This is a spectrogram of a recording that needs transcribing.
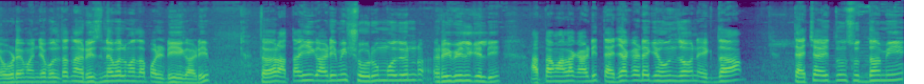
एवढे म्हणजे बोलतात ना रिजनेबल मला पडली ही गाडी. तर आता ही गाडी मी शोरूममधून रिव्हील केली. आता मला गाडी त्याच्याकडे घेऊन जाऊन एकदा त्याच्या इथून सुद्धा मी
